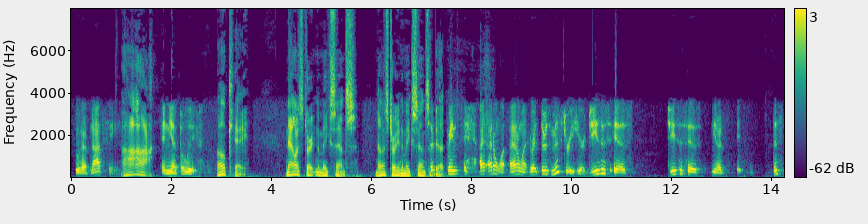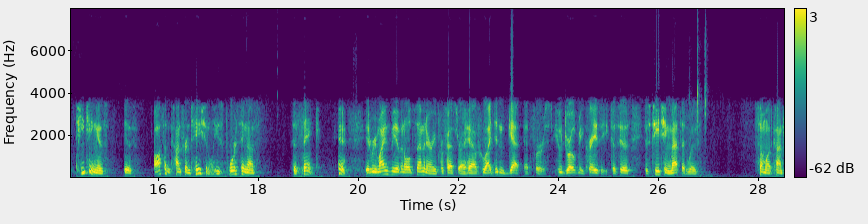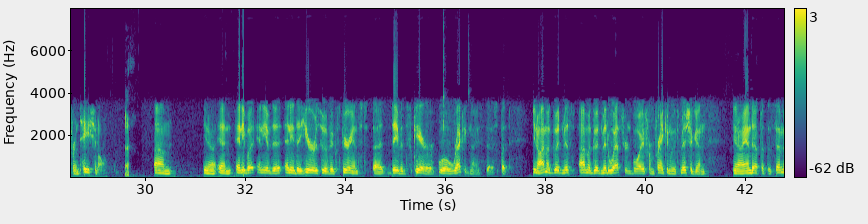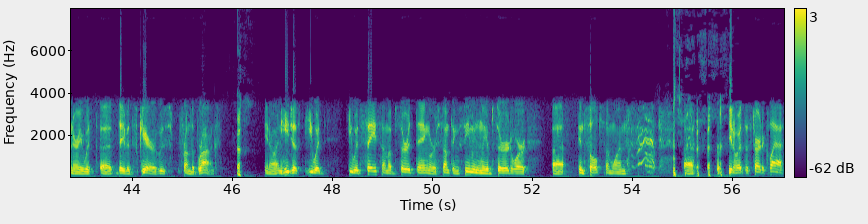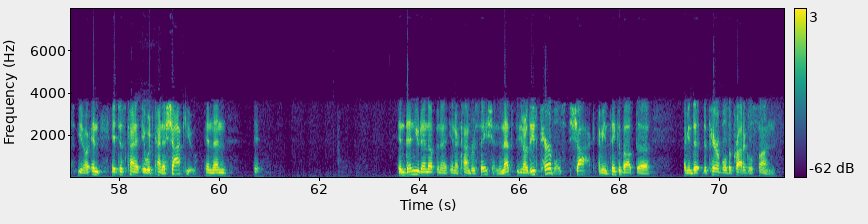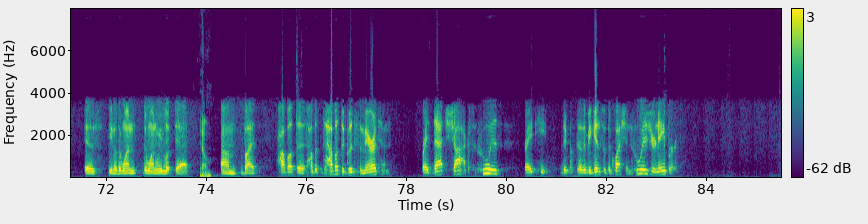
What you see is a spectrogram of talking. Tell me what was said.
who have not seen ah and yet believe." Okay, now it's starting to make sense. Now it's starting to make sense there, a bit. I mean, I, I don't want. I don't want. Right? There's mystery here. Jesus is. Jesus is. You know, it, this teaching is is often confrontational. He's forcing us to think it reminds me of an old seminary professor I have who I didn't get at first, who drove me crazy because his his teaching method was somewhat confrontational. um, you know, and anybody, any of the any of the hearers who have experienced uh, David Scaer will recognize this. But you know, I'm a good mis- I'm a good Midwestern boy from Frankenmuth, Michigan. You know, I end up at the seminary with uh, David Scaer, who's from the Bronx. you know, and he just he would he would say some absurd thing or something seemingly absurd or uh, insult someone. uh, or, you know, at the start of class, you know, and it just kind of it would kind of shock you, and then and then you'd end up in a in a conversation, and that's you know these parables shock. I mean, think about the, I mean the the parable of the prodigal son is you know the one the one we looked at. Yeah. Um, but how about the how about how about the good Samaritan, right? That shocks. Who is right? He because it begins with the question: Who is your neighbor?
